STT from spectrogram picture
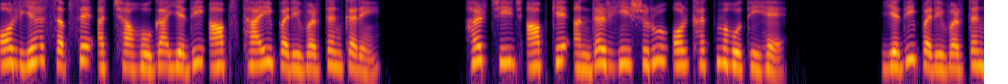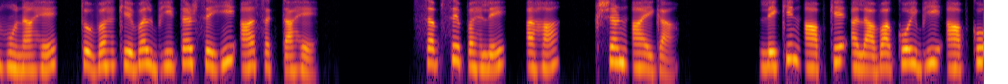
और यह सबसे अच्छा होगा यदि आप स्थायी परिवर्तन करें। हर चीज़ आपके अंदर ही शुरू और खत्म होती है। यदि परिवर्तन होना है तो वह केवल भीतर से ही आ सकता है। सबसे पहले, आहा, क्षण आएगा। लेकिन आपके अलावा कोई भी आपको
